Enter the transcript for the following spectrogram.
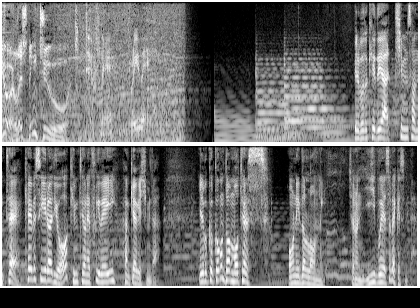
You're listening to 김태훈의 Freeway. 빌보드 키드의 아침 선택 KBS 2라디오 김태현의 프리웨이 함께하고 계십니다. 1부 끝곡은 더 모텔스 Only the Lonely. 저는 2부에서 뵙겠습니다.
